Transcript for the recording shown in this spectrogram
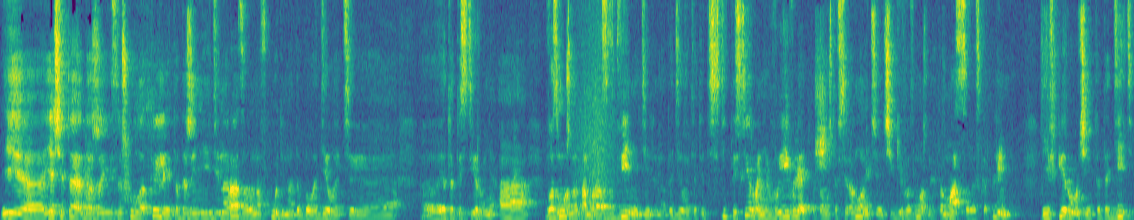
и э, я считаю, даже если школу открыли, это даже не единоразово на входе надо было делать э, это тестирование, а возможно там раз в две недели надо делать это тестирование, выявлять, потому что все равно эти очаги возможны, это массовое скопление. И в первую очередь это дети.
